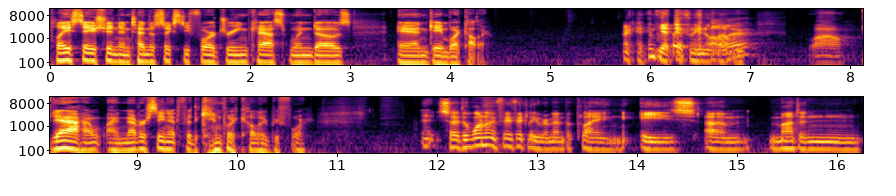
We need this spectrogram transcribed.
PlayStation, Nintendo 64, Dreamcast, Windows, and Game Boy Color. Okay, yeah, Wait, definitely not that one. Wow. Yeah, I, I've never seen it for the Game Boy Color before. So the one I vividly remember playing is um, Madden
